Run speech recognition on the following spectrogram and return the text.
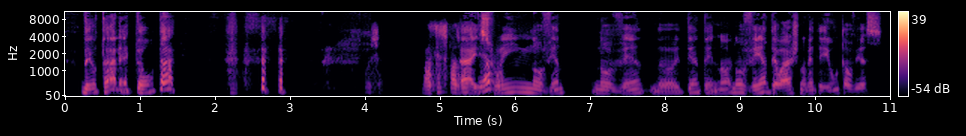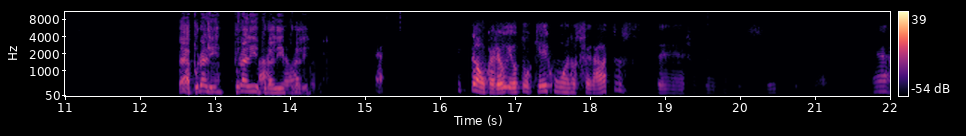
Daí eu, tá, né? Então, tá. Poxa, mas isso faz muito ah, tempo? isso foi em 90, 90, 89, 90, eu acho, 91 talvez. É, por ali, por ali, ah, por ali, então, por ali. É. Então, cara, eu, eu toquei com o Anosferatus, é, deixa eu ver, 86, 87, é,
